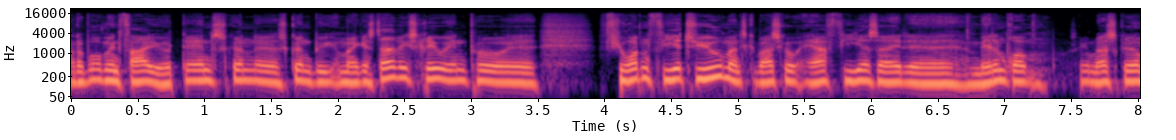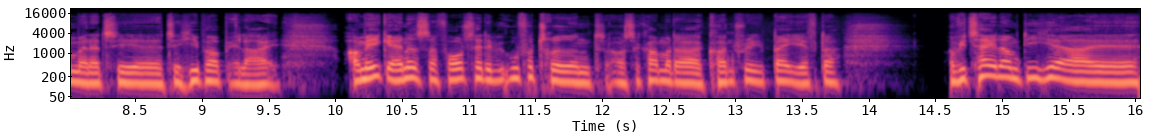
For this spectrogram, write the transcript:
og der bor min far i øvrigt. Det er en skøn, øh, skøn by, og man kan stadigvæk skrive ind på øh, 1424. Man skal bare skrive R4, så er et øh, mellemrum. Så kan man også skrive, om man er til, øh, til hiphop eller ej. Om ikke andet, så fortsætter vi ufortrødent, og så kommer der country bagefter. Og vi taler om de her øh,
